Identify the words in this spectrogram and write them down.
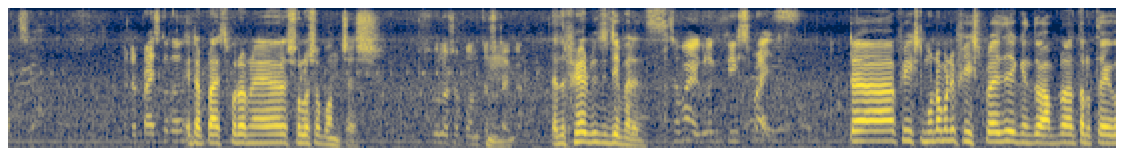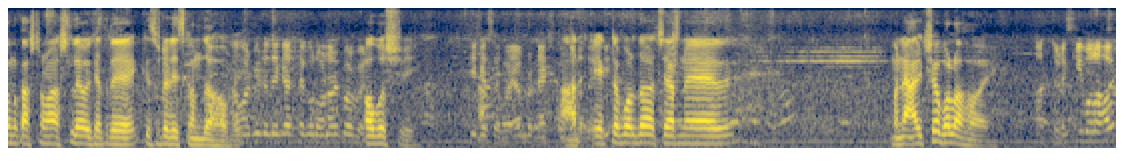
আচ্ছা। এটার প্রাইস কত? এটার প্রাইস পড়বে আপনার ষোলোশো পঞ্চাশ। টাকা। এটা ফেয়ার ডিফারেন্স আচ্ছা ভাই এগুলো কি ফিক্সড প্রাইস এটা ফিক্সড মোটামুটি ফিক্সড প্রাইসে কিন্তু আপনার তরফ থেকে কোনো কাস্টমার আসলে ওই ক্ষেত্রে কিছুটা ডিসকাউন্ট দেওয়া হবে। আমার ভিডিও দেখে আসলে কোনো অনার করবে? অবশ্যই। ঠিক আছে ভাই আমরা নেক্সট আর একটা পর্দা আছে আপনার মানে আলসা বলা হয়। আচ্ছা এটা কি বলা হয়?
